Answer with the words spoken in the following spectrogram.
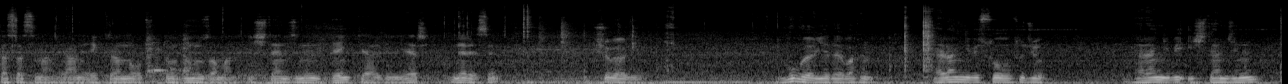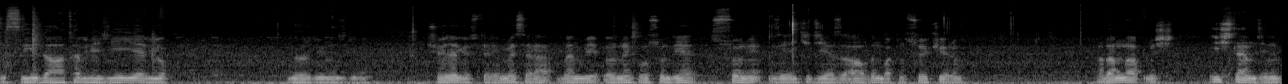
kasasına yani ekranına oturtturduğunuz zaman işlemcinin denk geldiği yer neresi? Şu bölge. Bu bölgede bakın herhangi bir soğutucu, herhangi bir işlemcinin ısıyı dağıtabileceği yer yok. Gördüğünüz gibi. Şöyle göstereyim. Mesela ben bir örnek olsun diye Sony Z2 cihazı aldım. Bakın söküyorum. Adam ne yapmış? İşlemcinin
